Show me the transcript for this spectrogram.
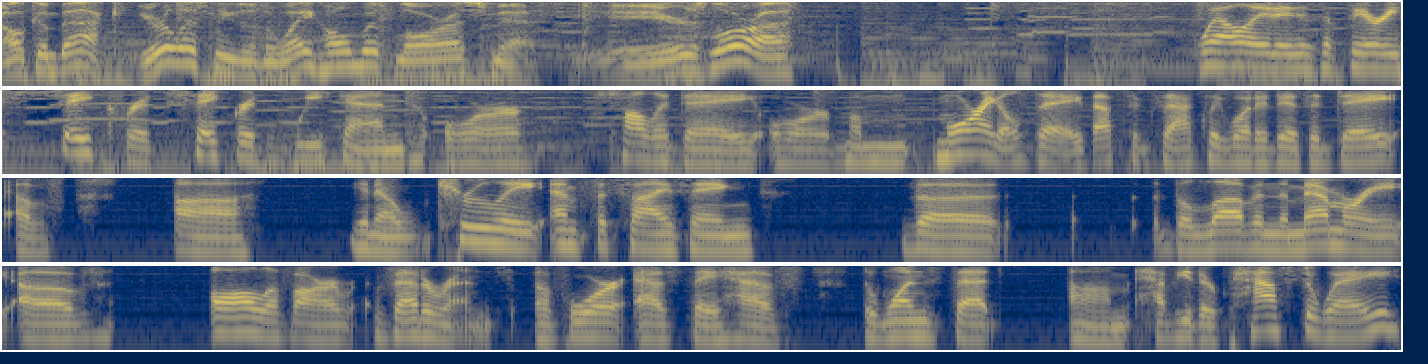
Welcome back. You're listening to The Way Home with Laura Smith. Here's Laura. Well, it is a very sacred, sacred weekend or holiday or Memorial Day. That's exactly what it is. A day of, uh, you know, truly emphasizing the, the love and the memory of all of our veterans of war as they have the ones that um, have either passed away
